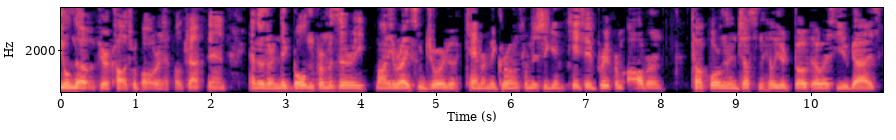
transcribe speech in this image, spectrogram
you'll know if you're a college football or NFL draft fan. And those are Nick Bolton from Missouri, Monty Rice from Georgia, Cameron McGrone from Michigan, KJ Britt from Auburn, Tuf Borland and Justin Hilliard, both OSU guys,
